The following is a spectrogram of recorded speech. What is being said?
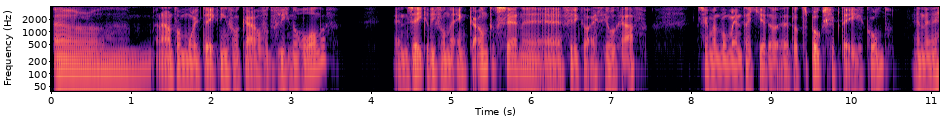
Ehm, een aantal mooie tekeningen van Karel voor de Vliegende Hollander. En zeker die van de encounter scène eh, vind ik wel echt heel gaaf. Zeg maar het moment dat je dat, dat spookschip tegenkomt. En eh,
